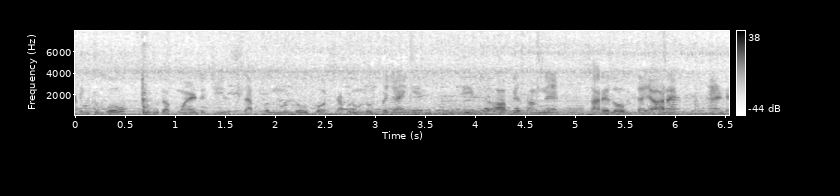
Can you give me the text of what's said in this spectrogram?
Starting to go to the point जी सैफुल मलूक और सैफुल मलूक पे जाएँगे। जी आपके सामने सारे लोग तैयार हैं। And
